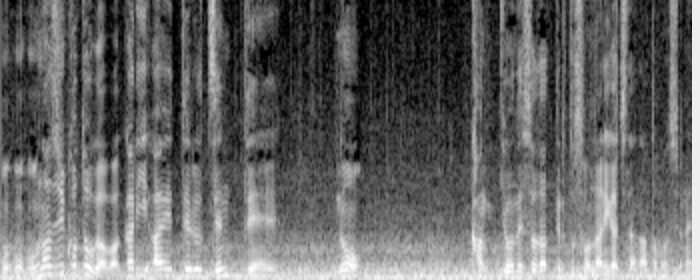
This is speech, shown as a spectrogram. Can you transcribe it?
同じことが分かり合えてる前提の環境で育ってるとそうなりがちだなと思うんですよね。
